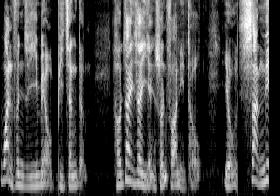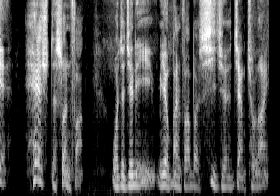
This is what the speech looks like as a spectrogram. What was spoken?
万分之一秒必争的。好在在演算法里头有散列 hash 的算法，我在这里没有办法把细节讲出来，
